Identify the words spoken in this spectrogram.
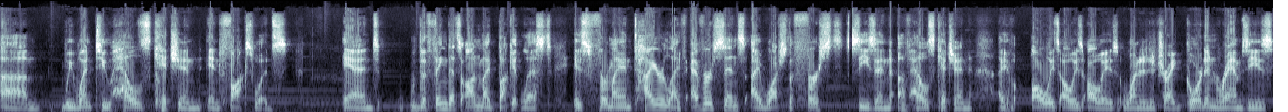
um, we went to Hell's Kitchen in Foxwoods, and the thing that's on my bucket list is for my entire life, ever since I watched the first season of Hell's Kitchen, I have always, always, always wanted to try Gordon Ramsay's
